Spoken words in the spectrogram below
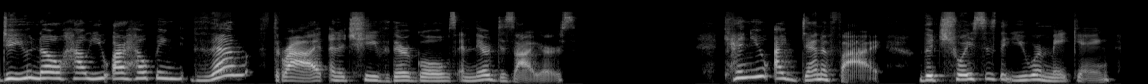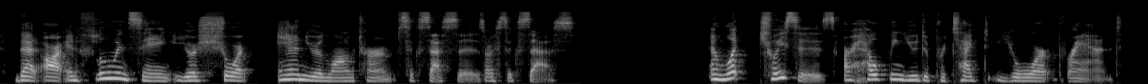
Do you know how you are helping them thrive and achieve their goals and their desires? Can you identify the choices that you are making that are influencing your short and your long term successes or success? And what choices are helping you to protect your brand?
